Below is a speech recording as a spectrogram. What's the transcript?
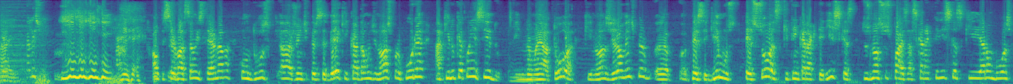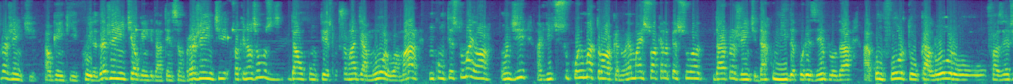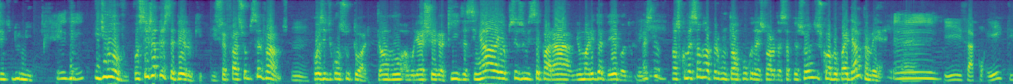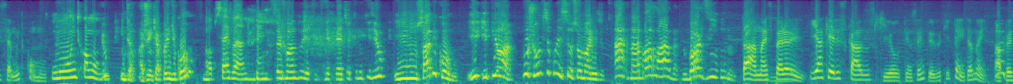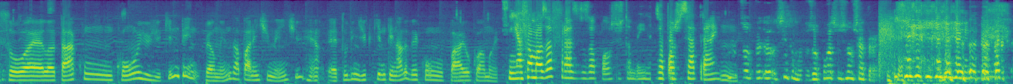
Ai. Es- A observação externa conduz a gente perceber que cada um de nós procura aquilo que é conhecido. E não é à toa que nós geralmente per- eh, perseguimos pessoas que têm características dos nossos pais, as características que eram boas pra gente. Alguém que cuida da gente, alguém que dá atenção pra gente. Só que nós vamos dar um contexto, chamar de amor ou amar, um contexto maior, onde a gente supõe uma troca, não é mais só aquela pessoa dar pra gente, dar comida, por exemplo, ou dar ah, conforto, calor ou fazer a gente dormir. Uhum. E de novo, vocês já perceberam que isso é fácil observarmos. Hum. Coisa de consultório. Então a, a mulher chega aqui e diz assim: Ah, eu preciso me separar, meu marido é bêbado. Mas nós começamos a perguntar um pouco da história dessa pessoa e descobre o pai dela também é. Hum, Isso, aco- Eita, isso é muito comum. muito comum. Viu? Então, a gente aprende como? Observando. né? Observando e a gente repete aquilo que viu. E não sabe como. E, e pior, puxa, onde você conheceu seu marido? Ah, na balada, no barzinho. Tá, mas espera aí. E aqueles casos que eu tenho certeza que tem também. A pessoa, ela tá com um cônjuge que não tem, pelo menos aparentemente, é, é tudo indica que não tem nada a ver com o pai ou com a mãe. Sim, a famosa frase dos opostos também, né? Os opostos se atraem. Hum. Eu, eu- eu sinto muito, os opostos não se atraem.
